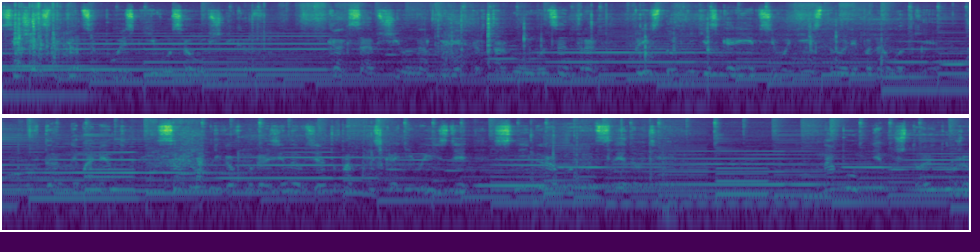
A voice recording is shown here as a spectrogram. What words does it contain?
Сейчас ведется поиск его сообщников. Как сообщил нам директор торгового центра, преступники, скорее всего, действовали по наводке. В данный момент сотрудников магазина взято подписка о невыезде, с ними работают следователи. Напомним, что это уже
